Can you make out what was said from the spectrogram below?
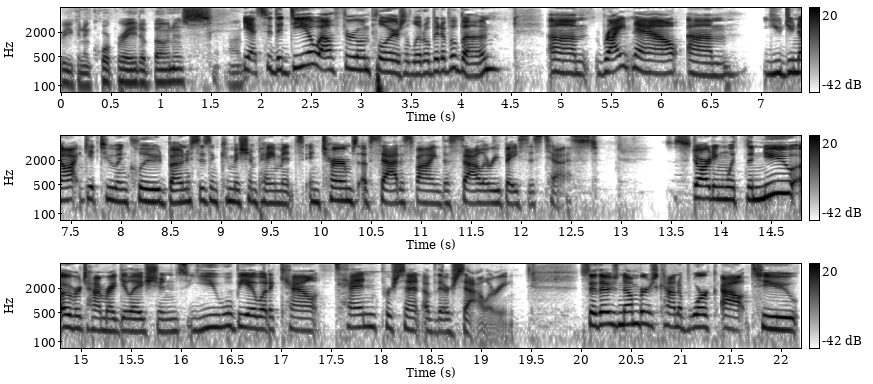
where you can incorporate a bonus? Um, yeah, so the DOL threw employers a little bit of a bone. Um, right now, um, you do not get to include bonuses and commission payments in terms of satisfying the salary basis test. Starting with the new overtime regulations, you will be able to count 10% of their salary. So those numbers kind of work out to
